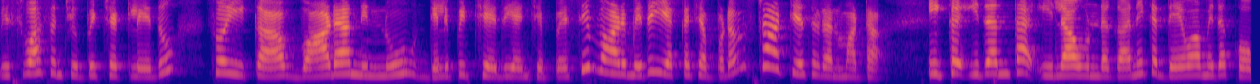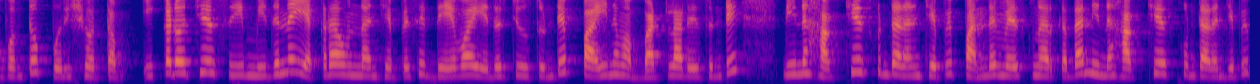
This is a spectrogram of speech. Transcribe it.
విశ్వ విశ్వాసం చూపించట్లేదు. సో ఇక వాడా నిన్ను గెలిపించేది అని చెప్పేసి వాడి మీద ఎక్క చెప్పడం స్టార్ట్ చేశాడనమాట. ఇక ఇదంతా ఇలా ఉండగానే ఇక దేవా మీద కోపంతో పురుషోత్తం. ఇక్కడ వచ్చేసి మిథున ఎక్కడ ఉందని చెప్పేసి దేవా ఎదురు చూస్తుంటే పైన బట్టల వేస్తుంటే నిన్ను హక్ చేసుకుంటానని చెప్పి పందెం వేసుకున్నారు కదా నిన్ను హక్ చేసుకుంటానని చెప్పి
